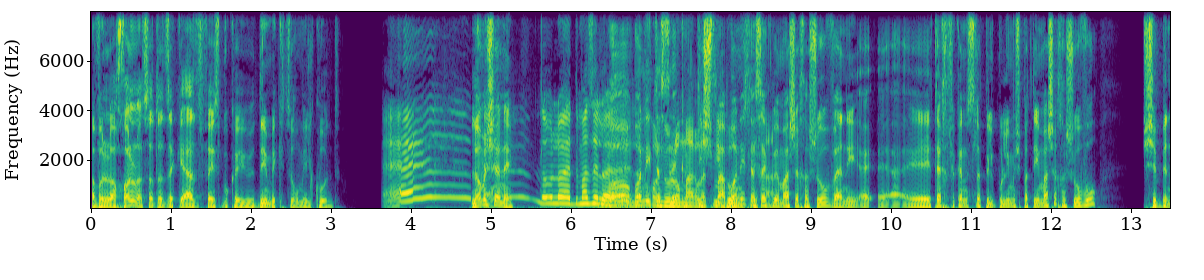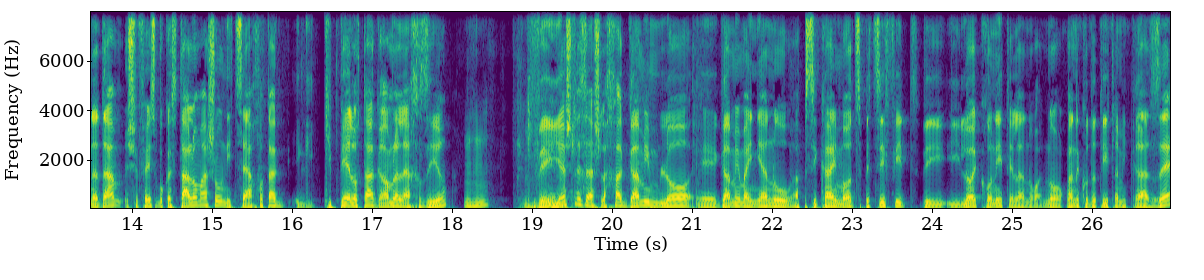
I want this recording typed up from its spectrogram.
אבל לא יכולנו לעשות את זה כי אז פייסבוק היו יודעים, בקיצור מלכוד. אה, לא משנה. לא, לא, מה זה לא בוא, בוא יכולנו לומר תשמע, לציבור, בוא נתעסק סליחה. במה שחשוב, ואני אה, אה, אה, תכף אכנס לפלפולים משפטיים. מה שחשוב הוא שבן אדם, שפייסבוק עשתה לו משהו, ניצח אותה, קיפל אותה, גרם לה להחזיר. ויש לזה השלכה גם אם לא, אה, גם אם העניין הוא, הפסיקה היא מאוד ספציפית, והיא היא לא עקרונית, אלא נורא, נורא נקודתית למקרה הזה.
